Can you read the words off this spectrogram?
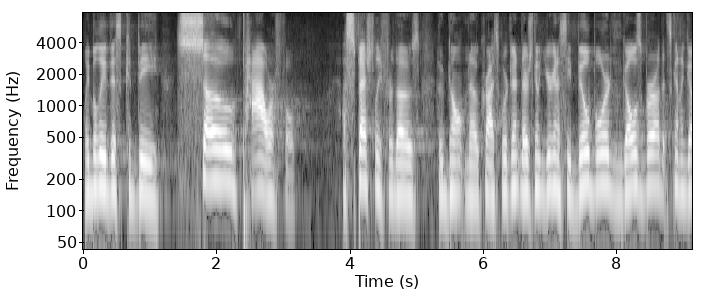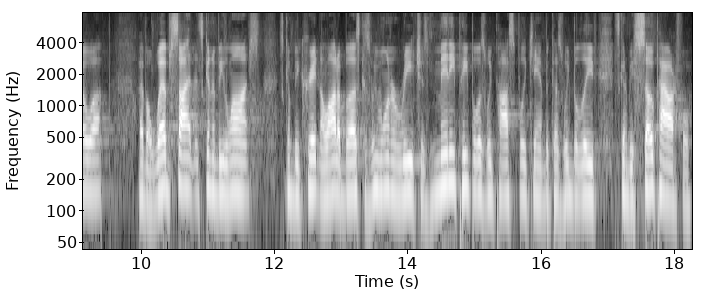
We believe this could be so powerful, especially for those who don't know Christ. We're gonna, there's gonna, you're going to see billboard in Goldsboro that's going to go up. We have a website that's going to be launched. It's going to be creating a lot of buzz because we want to reach as many people as we possibly can because we believe it's going to be so powerful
